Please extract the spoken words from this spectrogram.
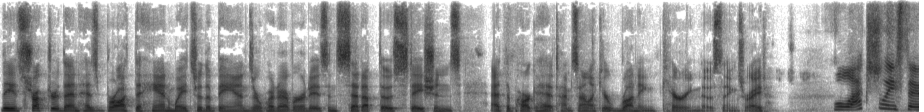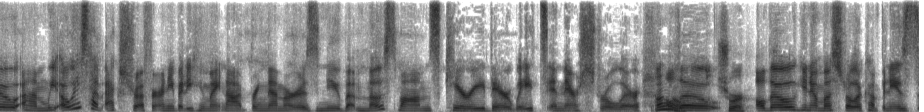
the instructor then has brought the hand weights or the bands or whatever it is and set up those stations at the park ahead of time. It's not like you're running carrying those things, right? Well, actually, so um, we always have extra for anybody who might not bring them or is new. But most moms carry their weights in their stroller. Oh, although, sure. although you know, most stroller companies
